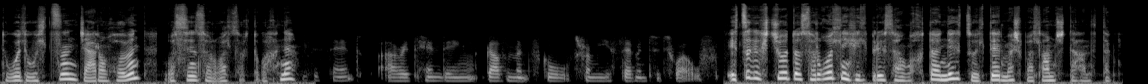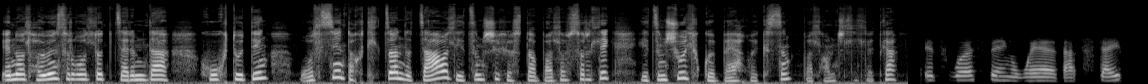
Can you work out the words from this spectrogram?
Тэгвэл үлдсэн 60% нь улсын сургуульд сурдаг байна. are attending government schools from year 7 to 12. Эцэг эхчүүд сургуулийн хэлбэрийг сонгохдоо нэг зүйл дээр маш болгоомжтой ханддаг. Энэ бол хувийн сургуулиуд заримдаа хүүхдүүдийн улсын тогтолцоонд заавал эзэмших ёстой боловсролыг эзэмшүүлэхгүй байх вэ гэсэн болгоомжлол байдаг it's worth being aware that state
